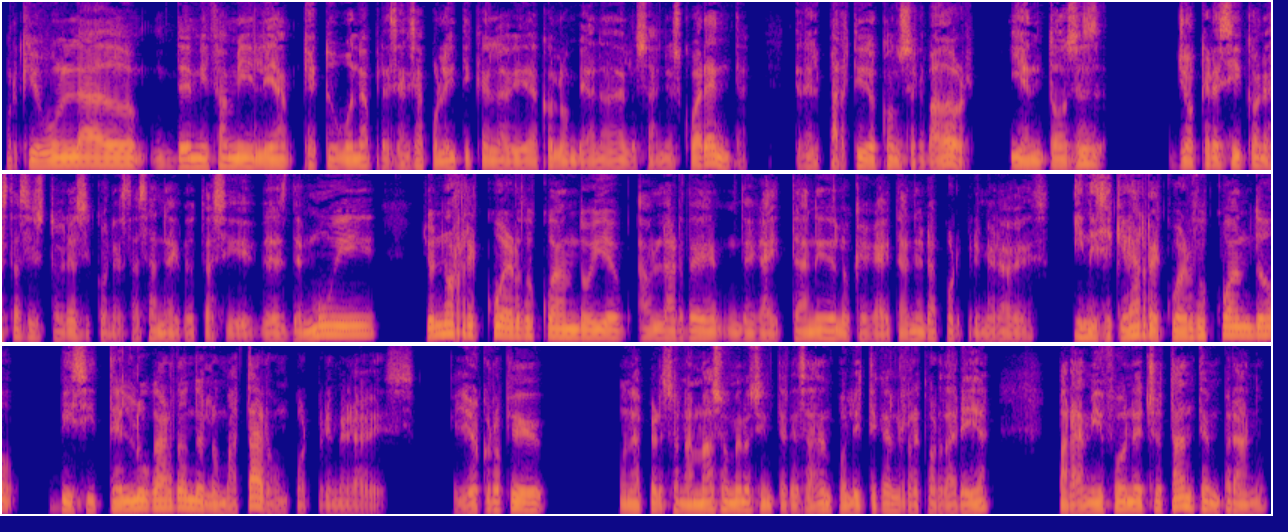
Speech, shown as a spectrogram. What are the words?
porque hubo un lado de mi familia que tuvo una presencia política en la vida colombiana de los años 40, en el Partido Conservador. Y entonces yo crecí con estas historias y con estas anécdotas y desde muy, yo no recuerdo cuándo iba a hablar de, de Gaitán y de lo que Gaitán era por primera vez. Y ni siquiera recuerdo cuándo visité el lugar donde lo mataron por primera vez. Que yo creo que una persona más o menos interesada en política lo recordaría. Para mí fue un hecho tan temprano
